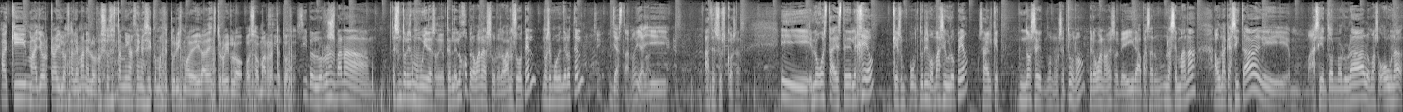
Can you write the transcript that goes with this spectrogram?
aquí Mallorca y los alemanes, los rusos también hacen así como ese turismo de ir a destruirlo o son más respetuosos. Sí, pero los rusos van a... Es un turismo muy de eso, de hotel de lujo, pero van al sur. O sea, van a su hotel, no se mueven del hotel, Sí. ya está, ¿no? Y allí hacen sus cosas. Y luego está este del Egeo, que es un, un turismo más europeo, o sea, el que no sé, bueno, no sé tú, ¿no? Pero bueno, eso, de ir a pasar una semana a una casita y mm, así entorno rural o más, o una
